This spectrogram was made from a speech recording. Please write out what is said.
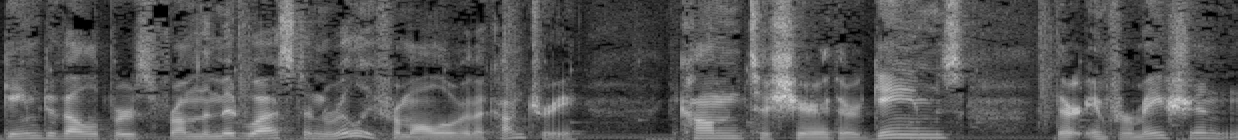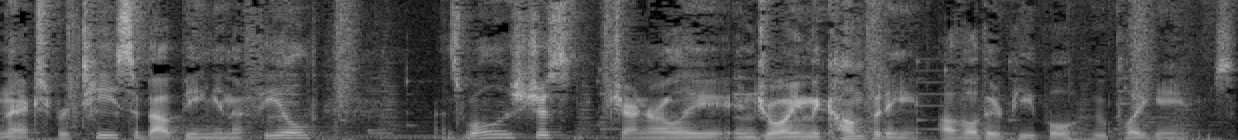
game developers from the Midwest and really from all over the country come to share their games, their information and expertise about being in the field, as well as just generally enjoying the company of other people who play games.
